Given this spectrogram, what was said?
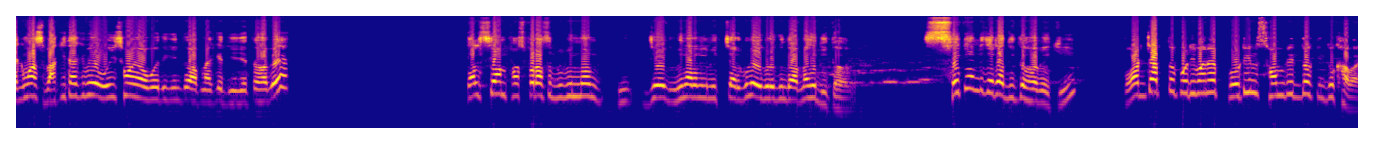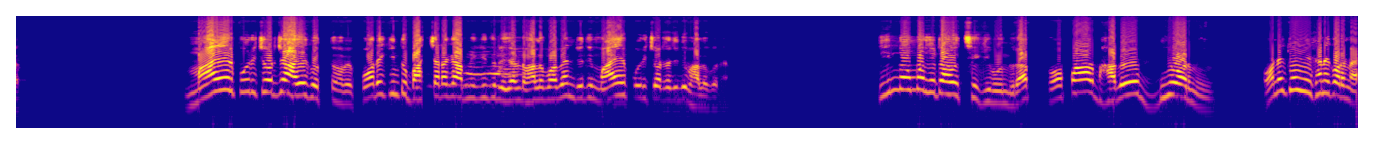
এক মাস বাকি থাকবে, ওই সময় অবধি কিন্তু আপনাকে দিয়ে যেতে হবে। ক্যালসিয়াম, ফসফরাস বিভিন্ন যে মিনারেল মিক্সচারগুলো, এগুলো কিন্তু আপনাকে দিতে হবে। সেকেন্ড যেটা দিতে হবে কি, পর্যাপ্ত পরিমাণে প্রোটিন সমৃদ্ধ কিন্তু খাবার। মায়ের পরিচর্যা আগে করতে হবে, পরে কিন্তু বাচ্চাটাকে আপনি কিন্তু রেজাল্ট ভালো পাবেন, যদি মায়ের পরিচর্যা যদি ভালো করেন। তিন নম্বর যেটা হচ্ছে কি বন্ধুরা প্রপার ভাবে ডিওয়ার্মিং অনেকেই এখানে করে না,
